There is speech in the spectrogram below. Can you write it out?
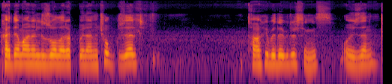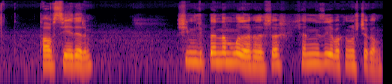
kademe analizi olarak böyle hani çok güzel takip edebilirsiniz. O yüzden tavsiye ederim. Şimdilik benden bu kadar arkadaşlar. Kendinize iyi bakın. Hoşçakalın.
